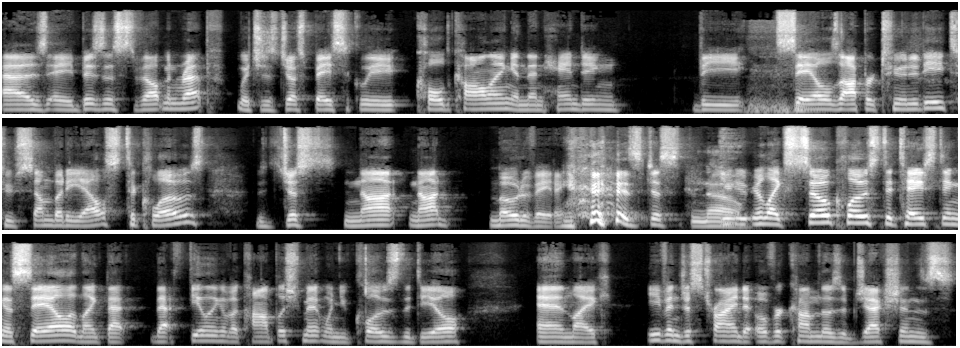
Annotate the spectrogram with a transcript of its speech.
as a business development rep, which is just basically cold calling and then handing the sales opportunity to somebody else to close, just not not motivating. it's just no. you, are like so close to tasting a sale and like that that feeling of accomplishment when you close the deal, and like even just trying to overcome those objections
